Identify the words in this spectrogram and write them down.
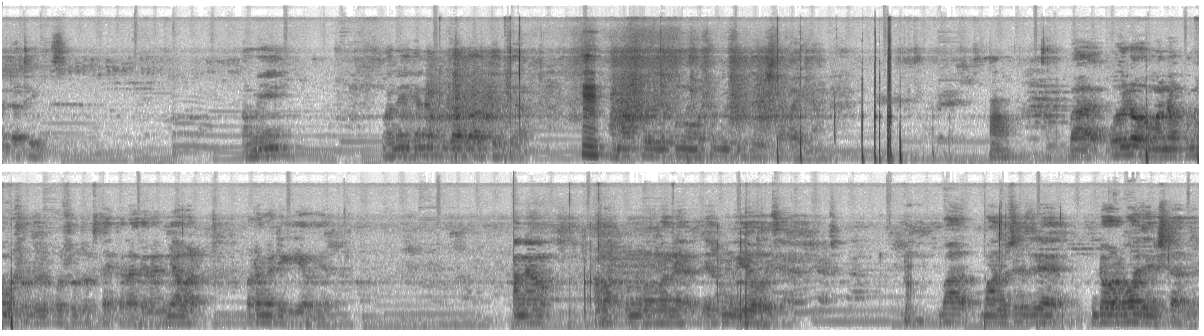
এটা ঠিক আছে। আমি মানে এখানে পূজা করার থেকে হুম। আমার শরীরে কোনো অসুখ বিসুখ জিনিসটা পাই না। বা ওইলো মানে কোনো ওষুধ ওষুধ খাইতে লাগে না এমনি আমার অটোমেটিক ইয়ে হয়ে যায়। মানে আমার কোনো মানে এরকম ইয়ে হয়েছে বা মানুষের যে ডর ভয় জিনিসটা আছে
